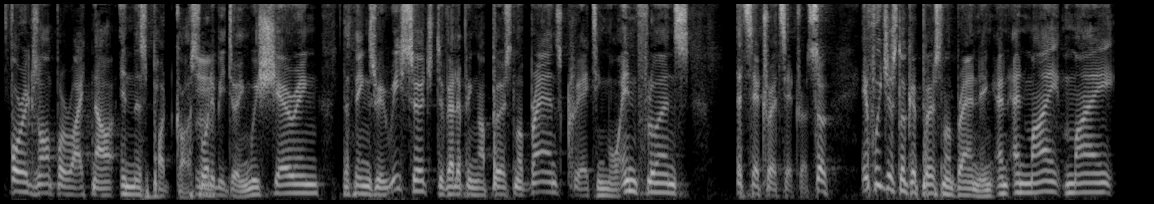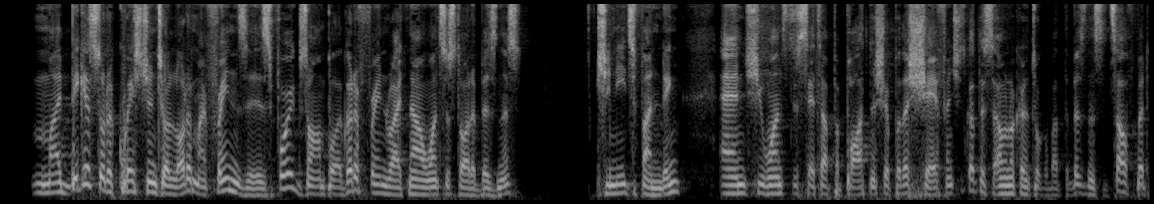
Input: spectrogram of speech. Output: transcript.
For example, right now in this podcast, mm. what are we doing? We're sharing the things we research, developing our personal brands, creating more influence, etc., etc. So if we just look at personal branding and, and my, my my biggest sort of question to a lot of my friends is, for example, I've got a friend right now who wants to start a business. She needs funding and she wants to set up a partnership with a chef. And she's got this, I'm not going to talk about the business itself, but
